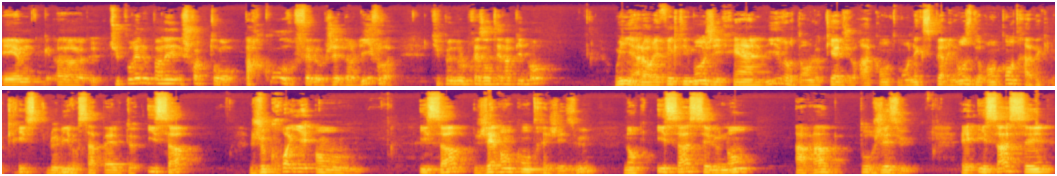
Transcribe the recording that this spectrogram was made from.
Et euh, tu pourrais nous parler, je crois que ton parcours fait l'objet d'un livre, tu peux nous le présenter rapidement? Oui, alors effectivement, j'ai écrit un livre dans lequel je raconte mon expérience de rencontre avec le Christ. Le livre s'appelle De Issa. Je croyais en Issa, j'ai rencontré Jésus. Donc Issa, c'est le nom arabe pour Jésus. Et Issa, c'est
